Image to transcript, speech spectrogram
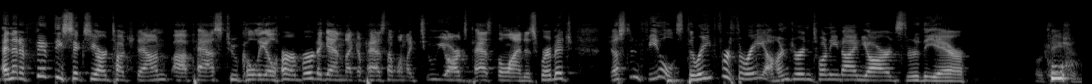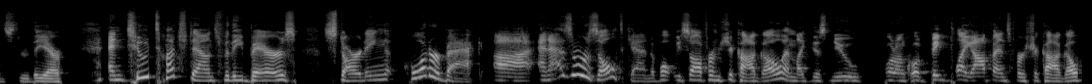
And then a 56 yard touchdown uh, pass to Khalil Herbert. Again, like a pass that went like two yards past the line of scrimmage. Justin Fields, three for three, 129 yards through the air rotations through the air, and two touchdowns for the Bears starting quarterback. Uh, and as a result, Ken, of what we saw from Chicago and like this new quote unquote big play offense for Chicago,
